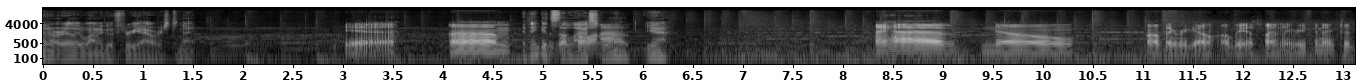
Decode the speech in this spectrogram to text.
I don't really want to go three hours tonight. yeah. Um, I think it's the last one have? Yeah. I have no. Oh, there we go. OBS finally reconnected.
